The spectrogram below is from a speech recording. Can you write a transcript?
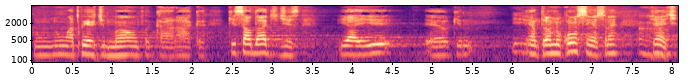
num, num aperto de mão, caraca, que saudade disso. E aí é o que entramos no consenso, né? Uhum. Gente,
